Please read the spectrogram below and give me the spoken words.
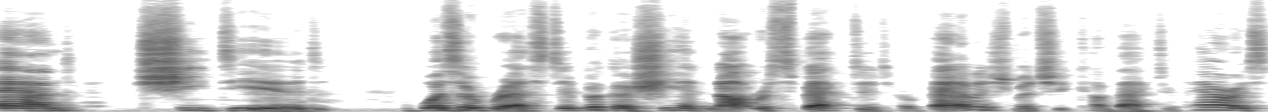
And she did, was arrested because she had not respected her banishment. She'd come back to Paris.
